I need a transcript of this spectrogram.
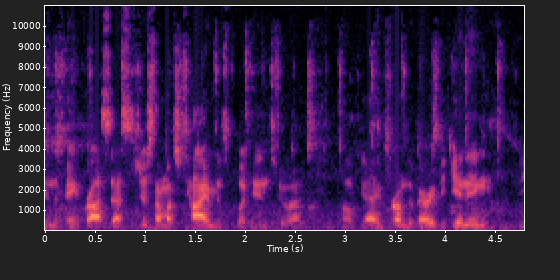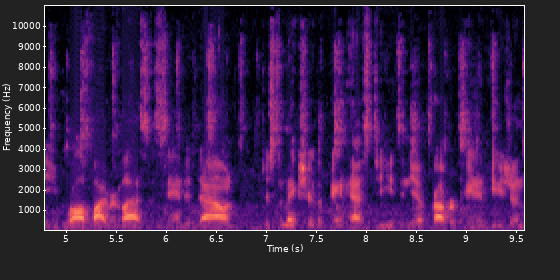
in the paint process is just how much time is put into it. Okay, from the very beginning, the raw fiberglass is sanded down just to make sure the paint has teeth and you have proper paint adhesion,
